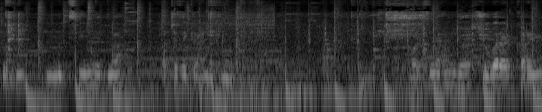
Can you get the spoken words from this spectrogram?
क्योंकि मिक्सी में इतना अच्छे से ग्राइंड नहीं होता और इसमें हम जो है शुगर ऐड करेंगे।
